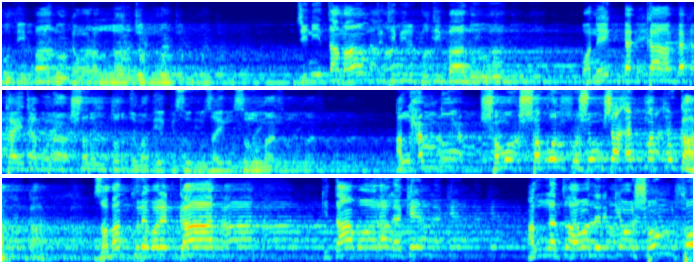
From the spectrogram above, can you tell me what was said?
প্রতিপালক আমার আল্লাহর জন্য। যিনি তামাম পৃথিবীর প্রতিপালক। অনেক ব্যাখ্যা, ব্যাখ্যায় যাব না, সরল তর্জমা দিয়ে কিছু বুঝাই মুসলমান। আলহামদু, সম, সকল প্রশংসা একমাত্র কার? জবান খুলে বলেন কার? কিতাব লেখেন আল্লাহ তো আমাদেরকে অসংখ্য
